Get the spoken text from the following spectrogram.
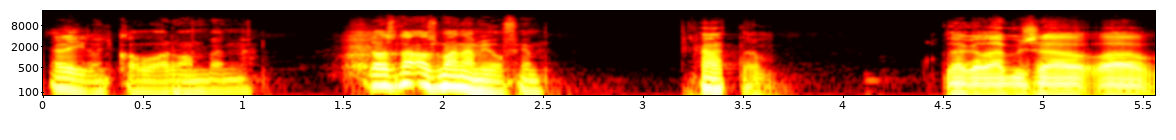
elég nagy kavar van benne. De az, az már nem jó film. Hát nem. Legalábbis a, a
